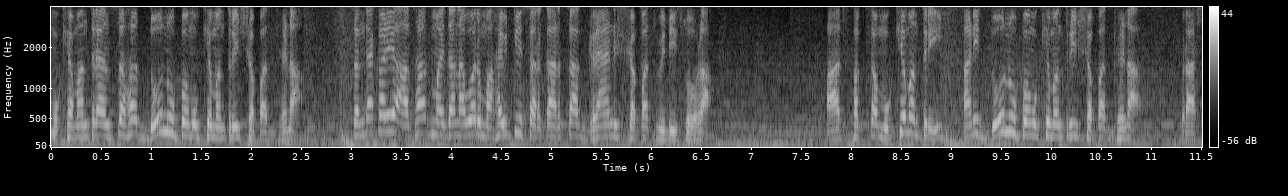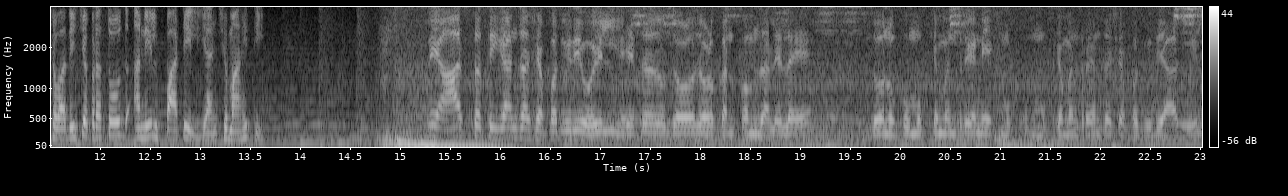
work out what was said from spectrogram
मुख्यमंत्र्यांसह दोन उपमुख्यमंत्री शपथ घेणार. संध्याकाळी आझाद मैदानावर महायुती सरकारचा ग्रँड शपथविधी सोहळा. आज फक्त मुख्यमंत्री आणि दोन उपमुख्यमंत्री शपथ घेणार. राष्ट्रवादीचे प्रतोद अनिल पाटील यांची माहिती. नाही आज तर तिघांचा शपथविधी होईल हे तर जवळजवळ कन्फर्म झालेलं आहे. दोन उपमुख्यमंत्री आणि एक मुख मुख्यमंत्र्यांचा शपथविधी आज होईल.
